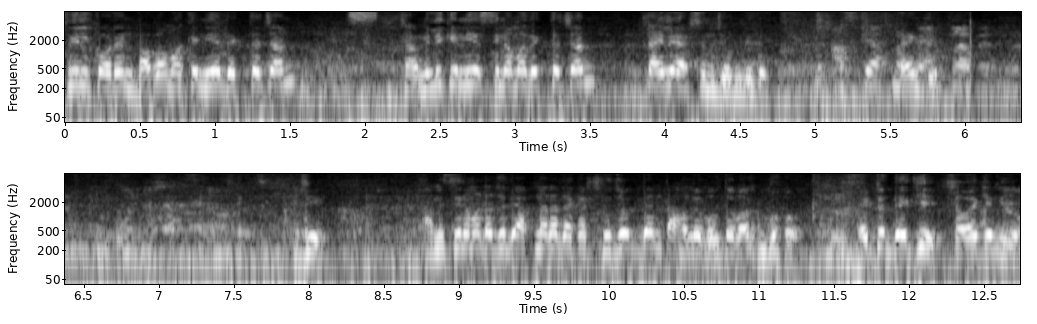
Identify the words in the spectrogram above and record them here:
ফিল করেন বাবা মাকে নিয়ে দেখতে চান ফ্যামিলিকে নিয়ে সিনেমা দেখতে চান তাইলে আসেন জঙ্গলি দেখতে। থ্যাংক দেখছি জি। আমি সিনেমাটা যদি আপনারা দেখার সুযোগ দেন তাহলে বলতে পারব। একটু দেখি সবাইকে নিয়ে।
